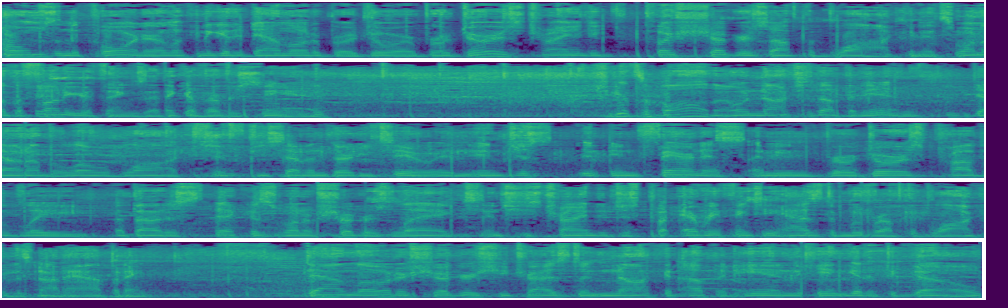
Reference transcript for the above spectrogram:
Holmes in the corner looking to get a download of Brodeur. Brodeur is trying to push Sugars off the block, and it's one of the funnier things I think I've ever seen. She gets the ball, though, and knocks it up and in, down on the lower block, 57-32. And, and just in- fairness, I mean, Brodeur probably about as thick as one of Sugar's legs, and she's trying to just put everything she has to move her up the block, and it's not happening. Down low to Sugar, she tries to knock it up and in, can't get it to go.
